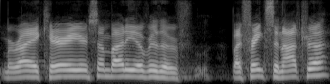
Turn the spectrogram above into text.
Mariah Carey or somebody over the, by Frank Sinatra,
